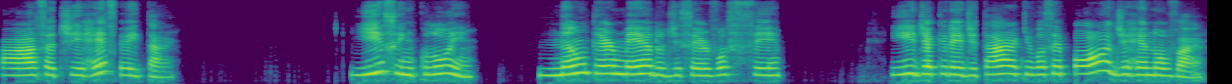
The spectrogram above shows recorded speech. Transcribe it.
passa a te respeitar. E isso inclui não ter medo de ser você e de acreditar que você pode renovar.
